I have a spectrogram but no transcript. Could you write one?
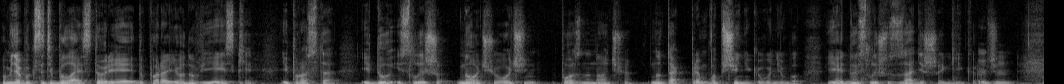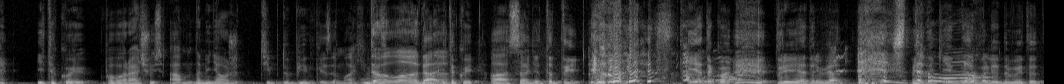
У меня, бы, кстати, была история, я иду по району в Ейске, и просто иду и слышу ночью, очень поздно ночью, ну так, прям вообще никого не было. Я иду и слышу сзади шаги, короче. Мгм. И такой поворачиваюсь, а на меня уже тип дубинкой замахивается. Да ладно? Да, и такой, а, Саня, это ты? Я такой, привет, ребят. Они такие, да, блин, мы тут.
